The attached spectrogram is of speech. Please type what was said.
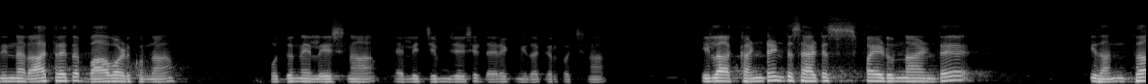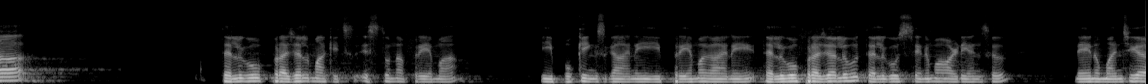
నిన్న రాత్రి అయితే బాగా పడుకున్నా. పొద్దున్నే లేచిన వెళ్ళి జిమ్ చేసి డైరెక్ట్ మీ దగ్గరకు వచ్చిన ఇలా కంటెంట్ సాటిస్ఫైడ్ ఉన్నా అంటే ఇదంతా తెలుగు ప్రజలు మాకు ఇస్తున్న ప్రేమ. ఈ బుకింగ్స్ కానీ ఈ ప్రేమ కానీ తెలుగు ప్రజలు తెలుగు సినిమా ఆడియన్స్. నేను మంచిగా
